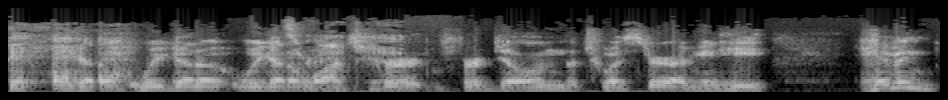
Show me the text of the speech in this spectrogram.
we gotta we gotta we gotta That's right, watch yeah. for for Dylan the twister. I mean he him and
